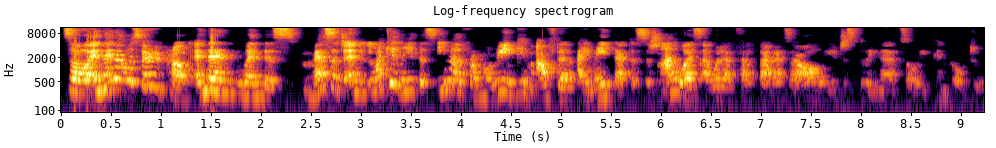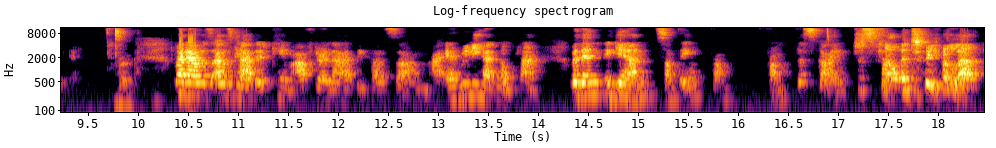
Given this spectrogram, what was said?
So and then i was very proud. And then when this message and luckily this email from maureen came after i made that decision. Otherwise i would have felt bad. As oh you're just doing that so you can go do it. Right. But I was I was glad it came after that because um, I, I really had no plan. But then again, something from from the sky just fell into your lap.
